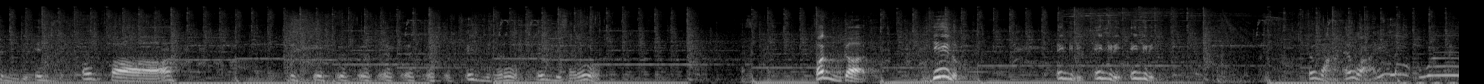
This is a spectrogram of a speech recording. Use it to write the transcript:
ادي ادي اوبا ادي صاروخ ادي صاروخ فجر اديله اجري اجري اجري اوعى اوعى يا لهوي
